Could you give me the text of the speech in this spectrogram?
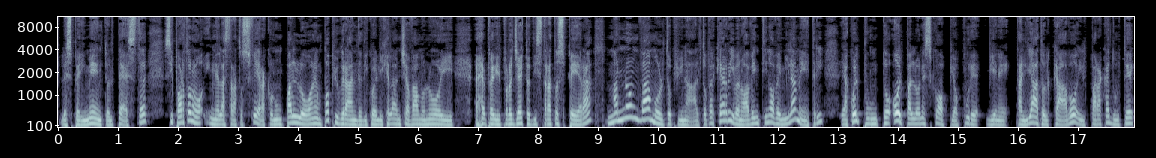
l'esperimento, il test, si portano nella stratosfera con un pallone un po' più grande di quelli che lanciavamo noi eh, per il progetto di stratosfera, ma non va molto più in alto perché arrivano a 29.000 metri e a quel punto o il pallone scoppia oppure viene tagliato il cavo, il paracadute,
